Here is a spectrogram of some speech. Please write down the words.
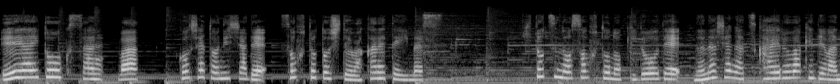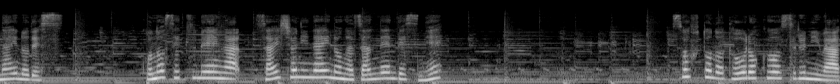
AI トークさんは、5社と2社でソフトとして分かれています。1つのソフトの起動で7社が使えるわけではないのです。この説明が最初にないのが残念ですね。ソフトの登録をするには、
